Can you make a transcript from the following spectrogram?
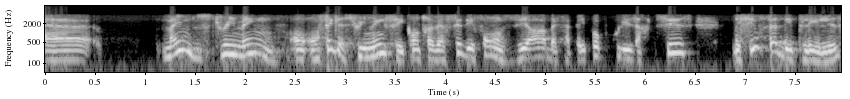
Euh, même du streaming, on, on sait que le streaming, c'est controversé. Des fois, on se dit, ah, ben, ça paye pas beaucoup les artistes. Mais si vous faites des playlists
